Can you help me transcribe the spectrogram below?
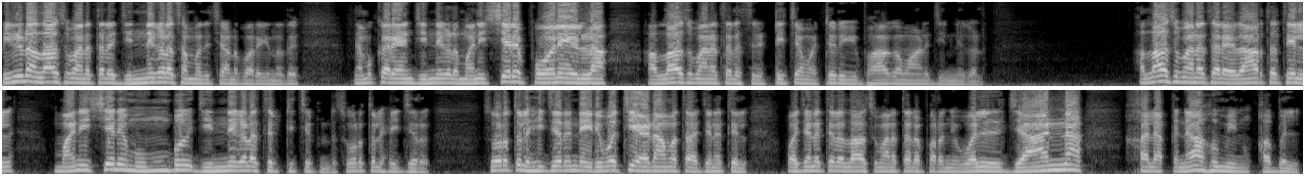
പിന്നീട് അള്ളാഹു സുബാനത്തല ജിന്നുകളെ സംബന്ധിച്ചാണ് പറയുന്നത്. നമുക്കറിയാം ജിന്നുകൾ മനുഷ്യരെ പോലെയുള്ള അള്ളാഹു സുബാനത്തല സൃഷ്ടിച്ച മറ്റൊരു വിഭാഗമാണ് ജിന്നുകൾ. അള്ളാഹു സുബാനത്തല യഥാർത്ഥത്തിൽ മനുഷ്യന് മുമ്പ് ജിന്നുകളെ സൃഷ്ടിച്ചിട്ടുണ്ട്. സൂറത്തുൽ ഹിജർ. സൂറത്തുൽ ഹിജറിന്റെ ഇരുപത്തിയേഴാമത്തെ വചനത്തിൽ വചനത്തിൽ അള്ളാഹു സുബാനത്തല പറഞ്ഞു വൽ ജാന്ന ഖലഖ്നാഹുമിൻ ഖബിൽ.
